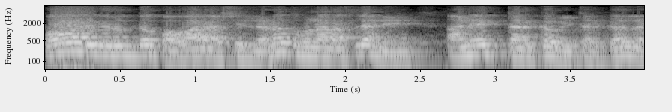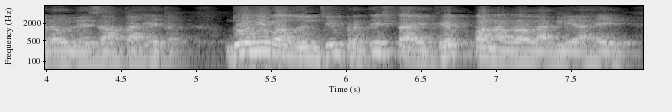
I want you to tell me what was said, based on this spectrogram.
पवार विरुद्ध पवार अशी लढत होणार असल्याने अनेक तर्क वितर्क लढवले जात आहेत. दोन्ही बाजूंची प्रतिष्ठा इथे पणाला लागली आहे.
